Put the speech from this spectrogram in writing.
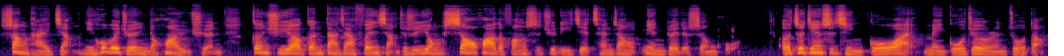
上台讲，你会不会觉得你的话语权更需要跟大家分享？就是用笑话的方式去理解残障面对的生活。而这件事情，国外美国就有人做到，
